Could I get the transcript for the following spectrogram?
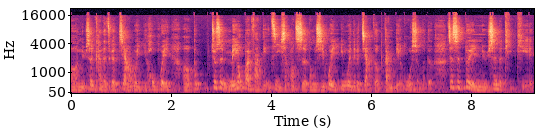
呃，女生看了这个价位以后会，呃，不，就是没有办法点自己想要吃的东西，会因为那个价格不敢点或什么的。这是对女生的体贴。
